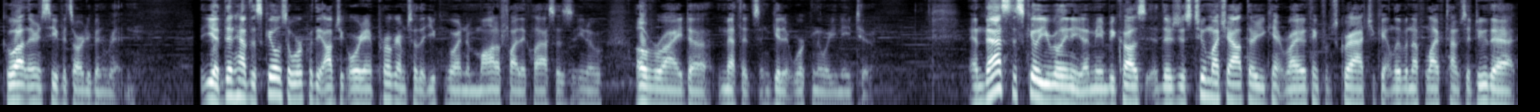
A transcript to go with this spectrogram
Go out there and see if it's already been written. Yeah, then have the skills to work with the object-oriented program so that you can go in and modify the classes, you know, override uh, methods and get it working the way you need to. And that's the skill you really need. I mean, because there's just too much out there. You can't write anything from scratch. You can't live enough lifetimes to do that.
